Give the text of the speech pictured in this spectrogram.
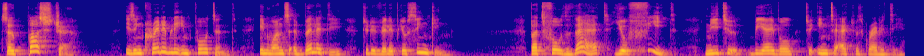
So posture is incredibly important in one's ability to develop your thinking. But for that, your feet need to be able to interact with gravity.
